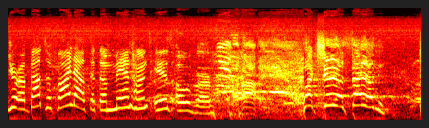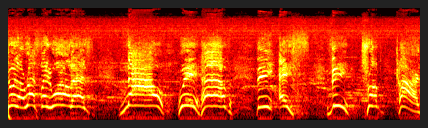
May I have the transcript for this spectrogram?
you're about to find out that the manhunt is over. What she is saying to the wrestling world is now we have the ace, the trump card,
